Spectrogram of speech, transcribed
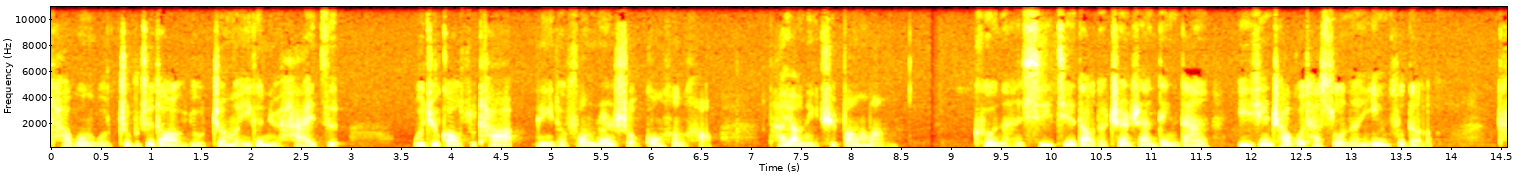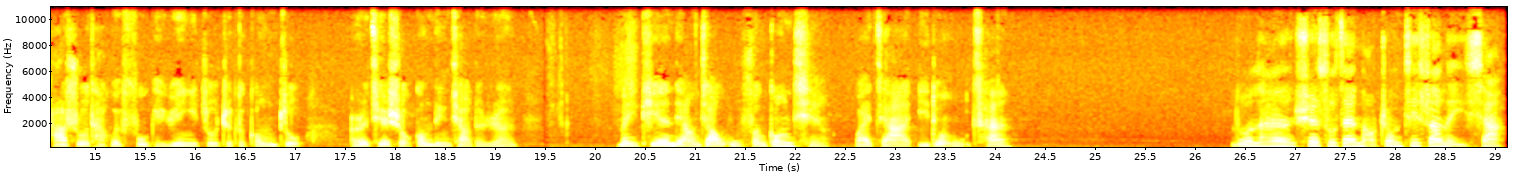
他问我知不知道有这么一个女孩子，我就告诉他你的缝纫手工很好，他要你去帮忙。”克南西接到的衬衫订单已经超过他所能应付的了。他说他会付给愿意做这个工作，而且手工灵巧的人。每天两角五分工钱，外加一顿午餐。罗兰迅速在脑中计算了一下，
